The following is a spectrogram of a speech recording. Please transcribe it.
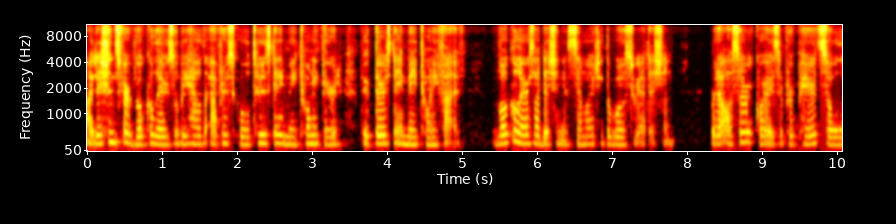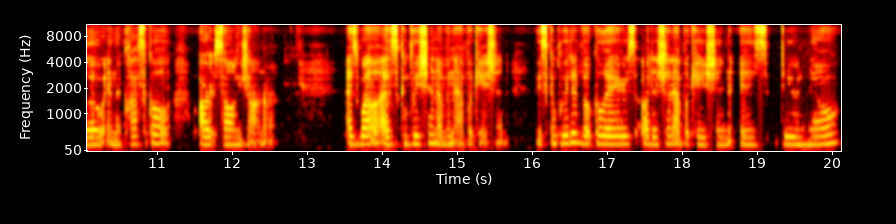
Auditions for Vocalaires will be held after school Tuesday, May 23rd through Thursday, May 25. The Vocalaires audition is similar to the WOSWE audition, but it also requires a prepared solo in the classical art song genre, as well as completion of an application. These completed Vocalaires audition application is due no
